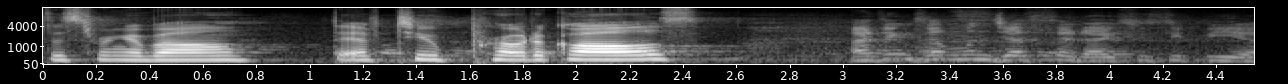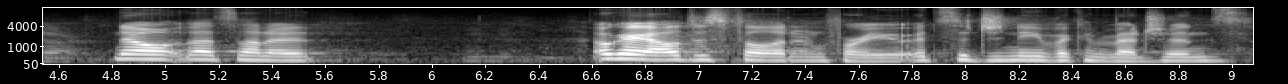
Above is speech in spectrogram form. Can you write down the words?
this ring a bell? They have two protocols. I think someone just said ICCPR. No, that's not it. Okay, I'll just fill it in for you. It's the Geneva Conventions.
